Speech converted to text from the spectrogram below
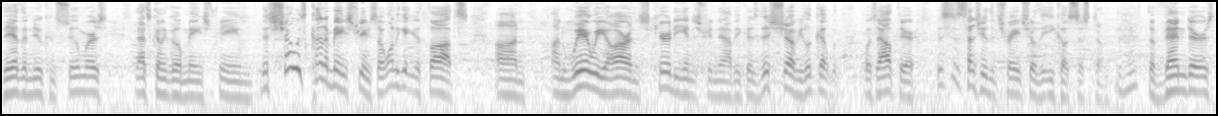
they're the new consumers, that's going to go mainstream. This show is kind of mainstream, so I want to get your thoughts on, on where we are in the security industry now, because this show, if you look at what's out there, this is essentially the trade show, the ecosystem. Mm -hmm. The vendors,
